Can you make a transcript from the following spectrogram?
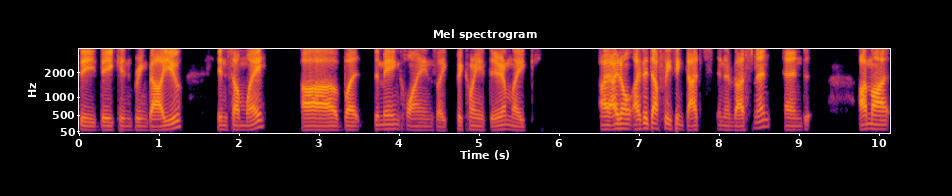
they they can bring value in some way. Uh, but the main coins like Bitcoin, Ethereum, like I, I don't, I definitely think that's an investment, and I'm not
